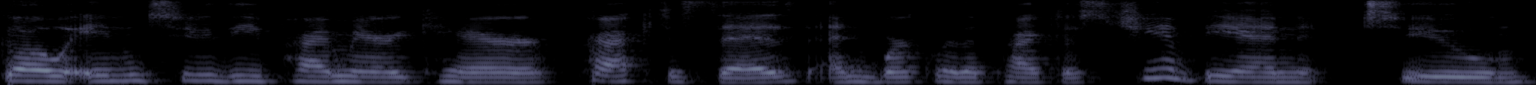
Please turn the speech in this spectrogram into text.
go into the primary care practices and work with a practice champion to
